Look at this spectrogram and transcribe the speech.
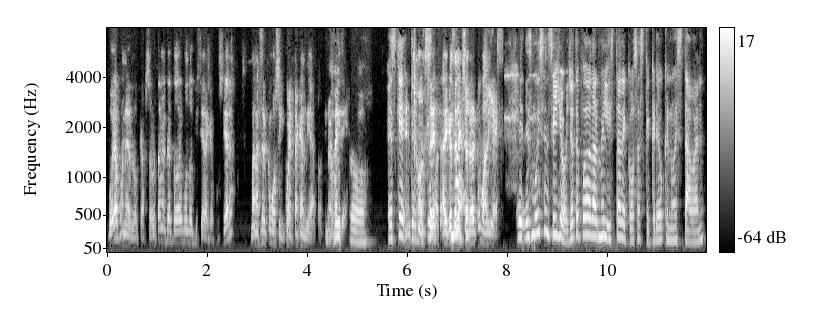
voy a poner lo que absolutamente todo el mundo quisiera que pusiera, van a ser como 50 candidatos, y no es la idea. Es que. Entonces, hay que seleccionar como a 10. Es, muy sencillo. Yo te puedo dar mi lista de cosas que creo que no estaban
